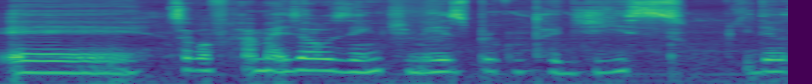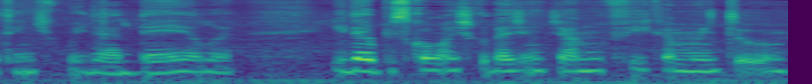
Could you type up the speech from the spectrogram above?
É, só vou ficar mais ausente mesmo por conta disso, que daí eu tenho que cuidar dela. E daí o psicológico da gente já não fica muito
